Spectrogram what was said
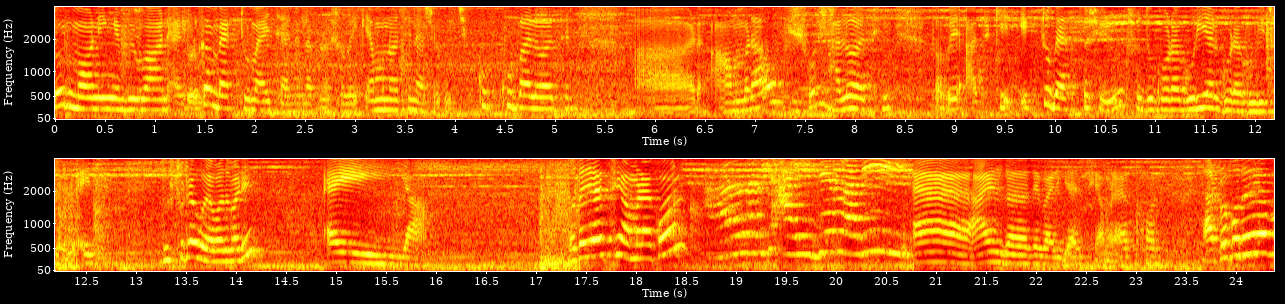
Good morning everyone and welcome back to my channel আপনারা সবাই কেমন আছেন? আশা করছি খুব খুব ভালো আছেন। আর আমরাও ভীষণ ভালো আছি। তবে আজকে একটু ব্যস্ত ছিল শুধু ঘোরাঘুরি আর ঘোরাঘুরি চলবে। এই যে দুষ্টুটা কই আমাদের বাড়ি এই ইয়া। কোথায় যাচ্ছি আমরা এখন? হ্যাঁ আয়ুষ দাদাদের বাড়ি যাচ্ছি আমরা এখন। তারপর কোথায় যাব?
